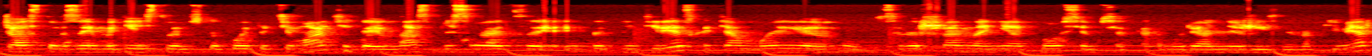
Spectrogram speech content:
часто взаимодействуем с какой-то тематикой, и у нас присваивается этот интерес, хотя мы ну, совершенно не относимся к этому реальной жизни. Например,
